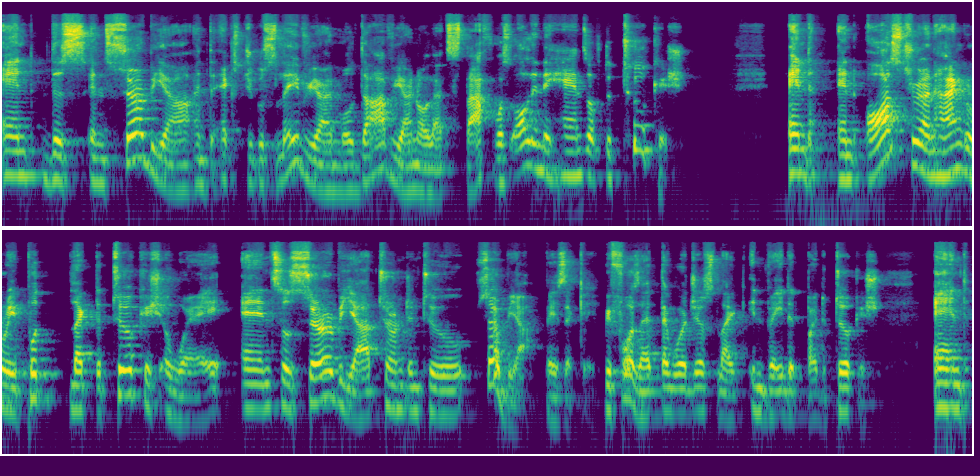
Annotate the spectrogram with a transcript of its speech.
And this in Serbia and the ex-Yugoslavia and Moldavia and all that stuff was all in the hands of the Turkish and and Austria and Hungary put like the Turkish away, and so Serbia turned into Serbia basically. Before that, they were just like invaded by the Turkish, and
